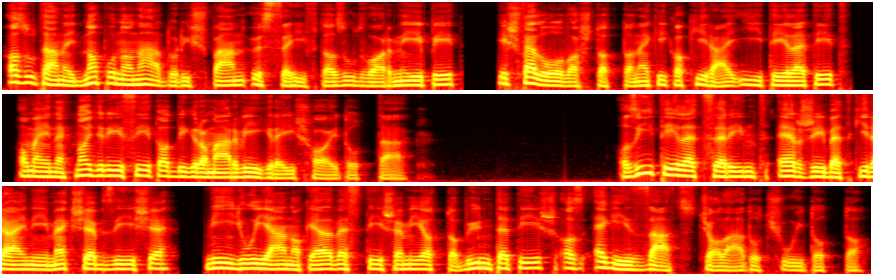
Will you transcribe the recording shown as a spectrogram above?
Azután egy napon a nádor ispán összehívta az udvar népét, és felolvastatta nekik a király ítéletét, amelynek nagy részét addigra már végre is hajtották. Az ítélet szerint Erzsébet királyné megsebzése Négy ujjának elvesztése miatt a büntetés az egész Zác családot sújtotta.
